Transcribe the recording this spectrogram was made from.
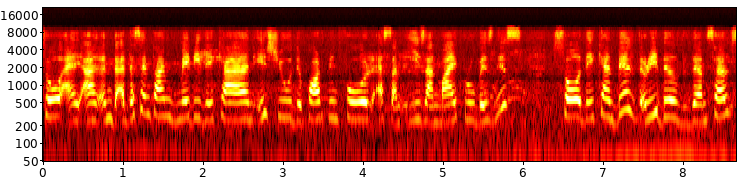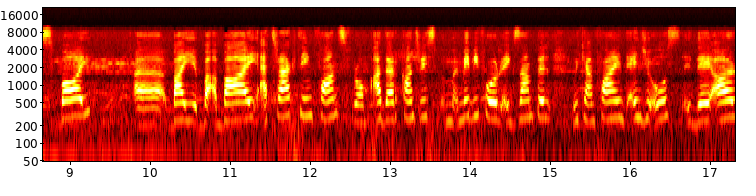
So and at the same time, maybe they can issue department for SMEs and micro business, so they can build rebuild themselves by. Uh, by, by attracting funds from other countries, maybe for example, we can find NGOs. They are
